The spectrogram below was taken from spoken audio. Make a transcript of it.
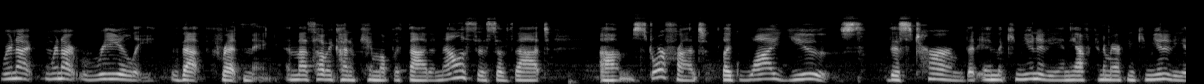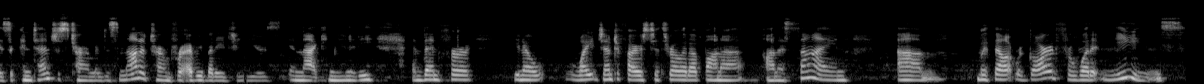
we're not we're not really that threatening and that's how we kind of came up with that analysis of that um, storefront like why use this term that in the community in the african american community is a contentious term and is not a term for everybody to use in that community and then for you know white gentrifiers to throw it up on a on a sign um, without regard for what it means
